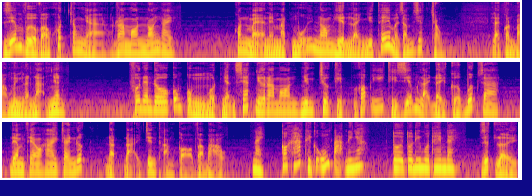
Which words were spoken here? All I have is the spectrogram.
Diễm vừa vào khuất trong nhà, Ramon nói ngay. Con mẹ này mặt mũi non hiền lành như thế mà dám giết chồng. Lại còn bảo mình là nạn nhân. Fernando cũng cùng một nhận xét như Ramon nhưng chưa kịp góp ý thì Diễm lại đẩy cửa bước ra, đem theo hai chai nước đặt đại trên thảm cỏ và bảo. Này, có khát thì cứ uống tạm đi nhé. Tôi tôi đi mua thêm đây. Dứt lời,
